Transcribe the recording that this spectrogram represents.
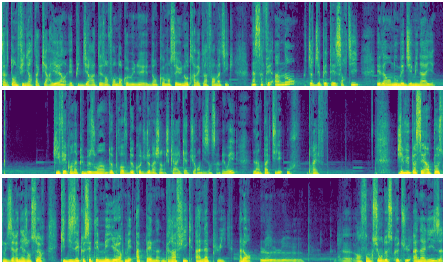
as le temps de finir ta carrière et puis de dire à tes enfants d'en, commencer une autre avec l'informatique. Là, ça fait un an que ChatGPT est sorti et là, on nous met Gemini qui fait qu'on n'a plus besoin de profs, de coachs, de machin. Je caricature en disant ça. Mais vous voyez, l'impact, il est ouf. Bref. J'ai vu passer un post, nous disait Régnier Agenceur, qui disait que c'était meilleur, mais à peine, graphique à l'appui. Alors, le, euh, en fonction de ce que tu analyses,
